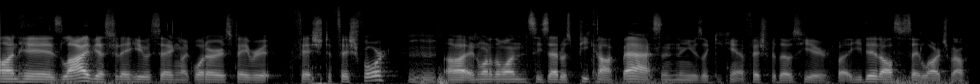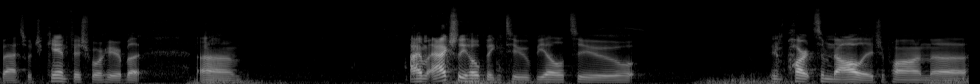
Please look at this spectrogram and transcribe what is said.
on his live yesterday, he was saying like, what are his favorite fish to fish for? Mm-hmm. Uh, and one of the ones he said was peacock bass, and he was like, you can't fish for those here. But he did also say largemouth bass, which you can fish for here. But um, I'm actually hoping to be able to impart some knowledge upon uh,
